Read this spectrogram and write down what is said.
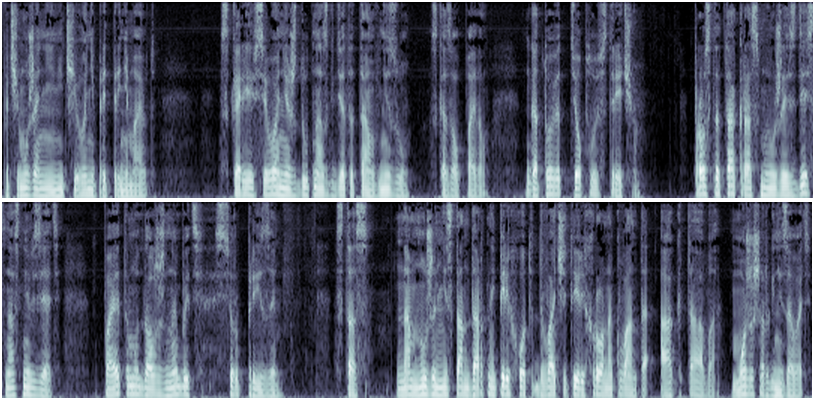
Почему же они ничего не предпринимают?» «Скорее всего, они ждут нас где-то там, внизу», – сказал Павел готовят теплую встречу. Просто так, раз мы уже здесь, нас не взять. Поэтому должны быть сюрпризы. Стас, нам нужен не стандартный переход 2-4 хрона кванта, а октава. Можешь организовать?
